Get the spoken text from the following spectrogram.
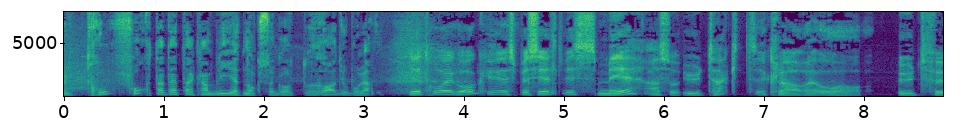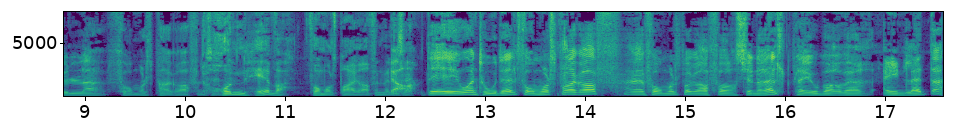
Så jeg tror fort at dette kan bli et nokså godt radioprogram. Det tror jeg òg, spesielt hvis vi, altså Utakt, klarer å utfylle formålsparagrafen sin. Håndheve formålsparagrafen, vil jeg Ja, si. det er jo en todelt formålsparagraf. Eh, Formålsparagrafer generelt pleier jo bare å være énledda.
